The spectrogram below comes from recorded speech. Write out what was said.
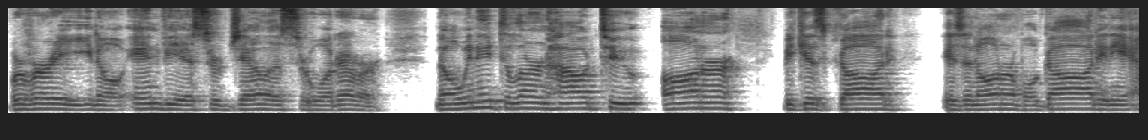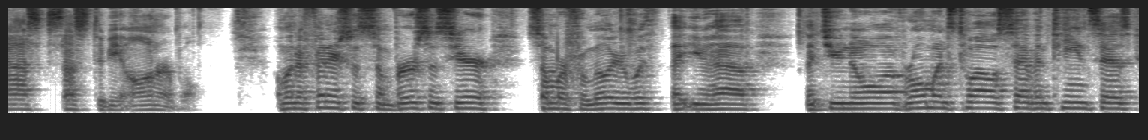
we're very, you know, envious or jealous or whatever. No, we need to learn how to honor because God is an honorable God and he asks us to be honorable. I'm going to finish with some verses here. Some are familiar with that you have that you know of. Romans 12, 17 says,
